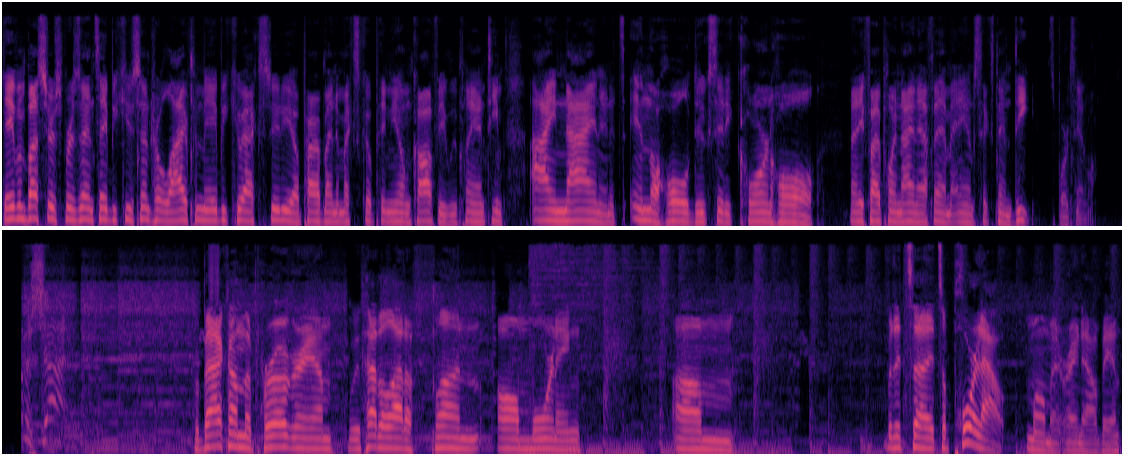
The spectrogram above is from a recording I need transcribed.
Dave and Buster's presents ABQ Central live from the ABQX studio, powered by New Mexico Pinon Coffee. We play on Team i9, and it's in the hole, Duke City Cornhole. 95.9 FM, AM 610, the sports animal. We're back on the program. We've had a lot of fun all morning. Um, but it's a, it's a poured out moment right now, man.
